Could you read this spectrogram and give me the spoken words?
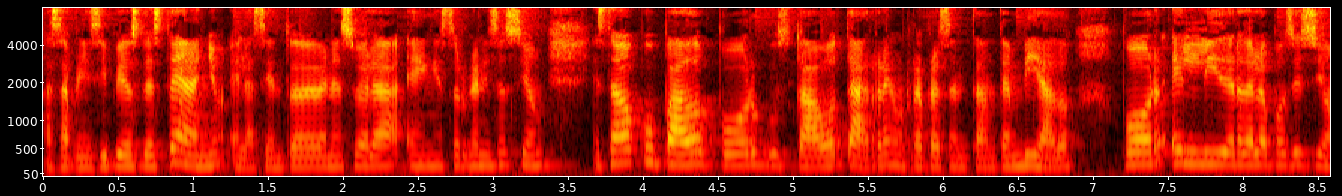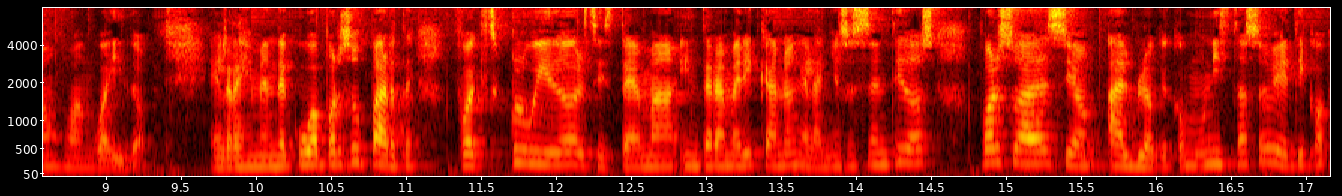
Hasta principios de este año, el asiento de Venezuela en esta organización estaba ocupado por Gustavo Tarre, un representante enviado por el líder de la oposición, Juan Guaidó. El régimen de Cuba, por su parte, fue excluido del sistema interamericano en el año 62 por su adhesión al bloque comunista comunista soviético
